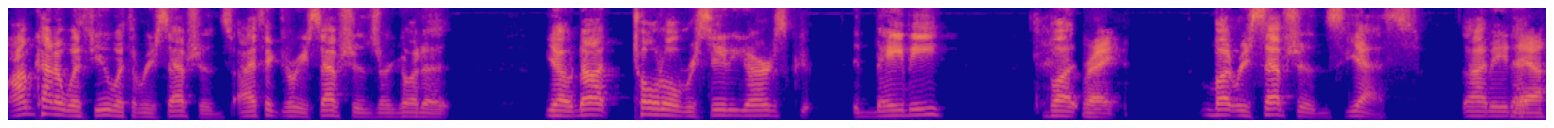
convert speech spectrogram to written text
I'm kind of with you with the receptions. I think the receptions are going to, you know, not total receiving yards, maybe, but Right. but receptions, yes. I mean, Yeah.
